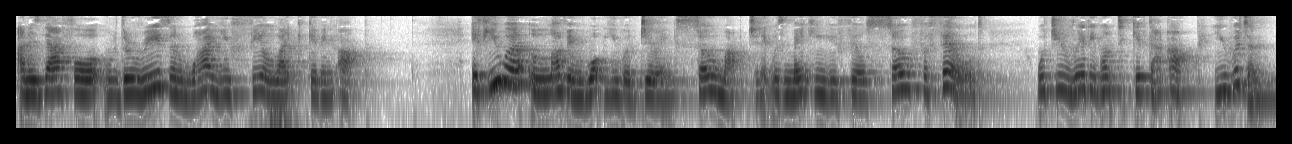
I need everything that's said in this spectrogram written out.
and is therefore the reason why you feel like giving up. If you were loving what you were doing so much and it was making you feel so fulfilled, would you really want to give that up? You wouldn't.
